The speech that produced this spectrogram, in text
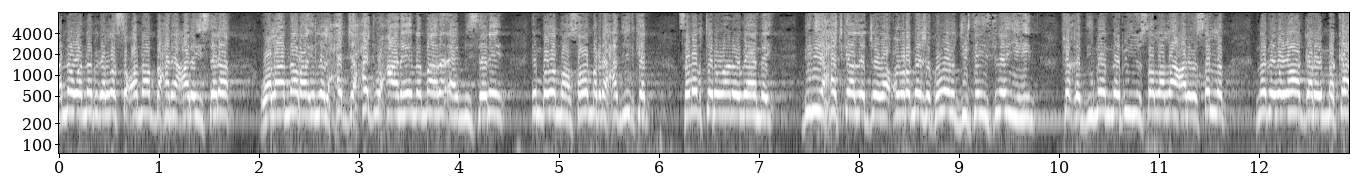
annagoo nabiga la soconaan baxnay calayh salaam walaa nara ila alxaja xaj waxaanayna maanan aaminsanayn in badan baan soo marray xadiidkan sababtana waan ogaanay bilihii xajkaa la jooga cumro meesha kumaba jirtay isleeyihiin faqadima nabiyu sala allah alay wasalam nabiga waa galay maka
